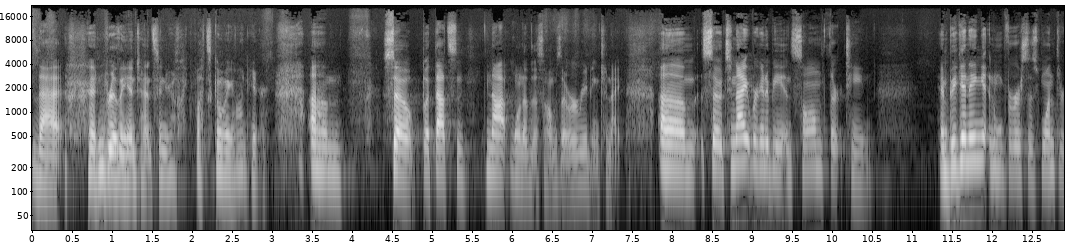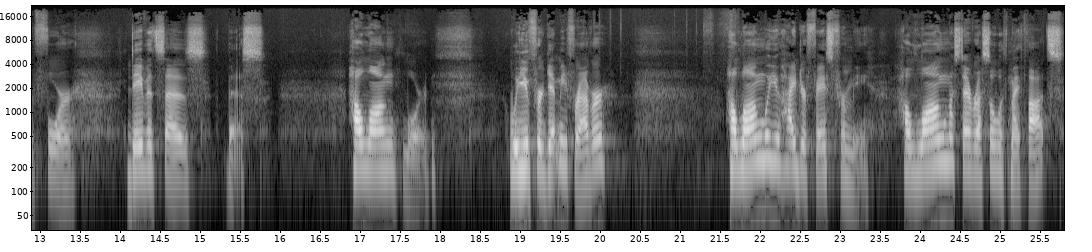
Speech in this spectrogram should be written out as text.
that and really intense, and you're like, what's going on here? Um, so, but that's not one of the psalms that we're reading tonight. Um, so tonight we're going to be in Psalm 13, and beginning in verses one through four, David says this: "How long, Lord?" Will you forget me forever? How long will you hide your face from me? How long must I wrestle with my thoughts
